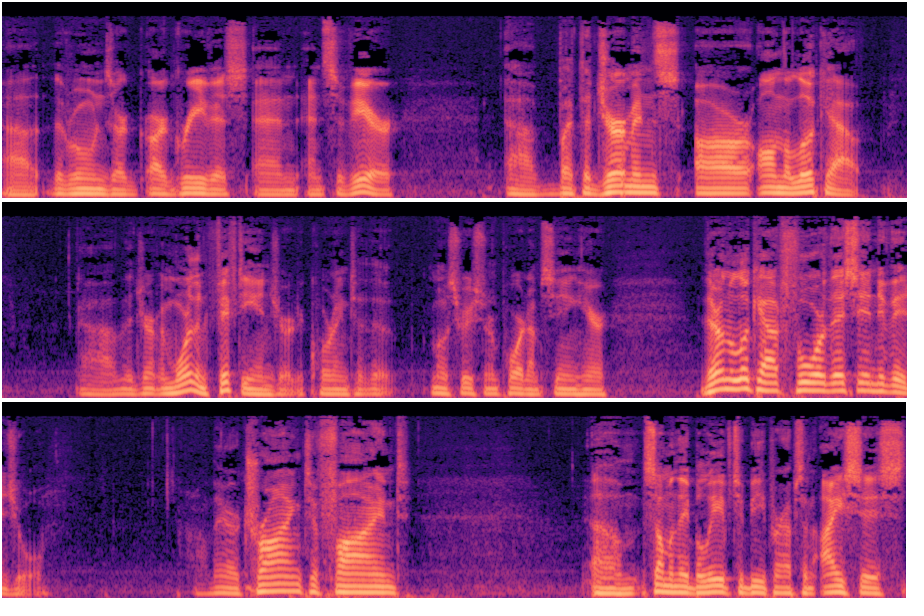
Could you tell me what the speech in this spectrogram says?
uh, the wounds are, are grievous and and severe. Uh, but the Germans are on the lookout. Uh, the German more than 50 injured, according to the most recent report I'm seeing here. They're on the lookout for this individual. They are trying to find um, someone they believe to be perhaps an ISIS.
